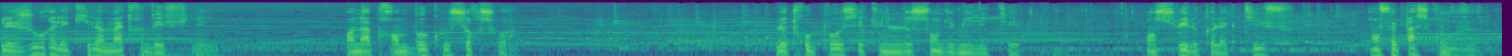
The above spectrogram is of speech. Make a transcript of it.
Les jours et les kilomètres défilent. On apprend beaucoup sur soi. Le troupeau, c'est une leçon d'humilité. On suit le collectif, on fait pas ce qu'on veut.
